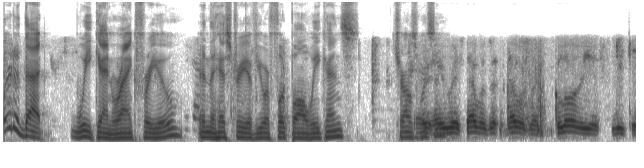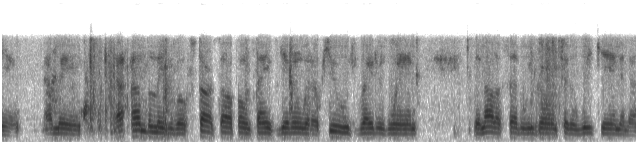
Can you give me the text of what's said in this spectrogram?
Where did that weekend rank for you in the history of your football weekends, Charles Hey, Woodson? hey, Rich, that was a, that was a glorious weekend. I mean, unbelievable. Starts off on Thanksgiving with a huge Raiders win. Then all of a sudden we go into the weekend and a,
